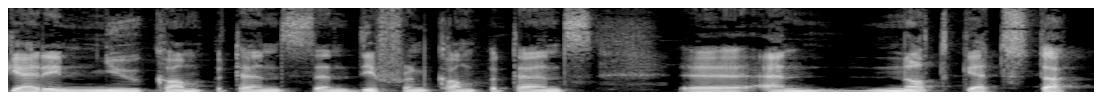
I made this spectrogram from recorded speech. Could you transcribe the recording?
in new competence and different competence uh, and not get stuck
